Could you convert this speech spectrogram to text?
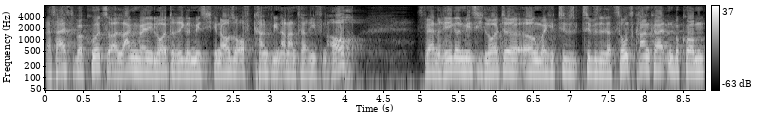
Das heißt, über kurz oder lang werden die Leute regelmäßig genauso oft krank wie in anderen Tarifen auch. Es werden regelmäßig Leute irgendwelche Zivilisationskrankheiten bekommen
